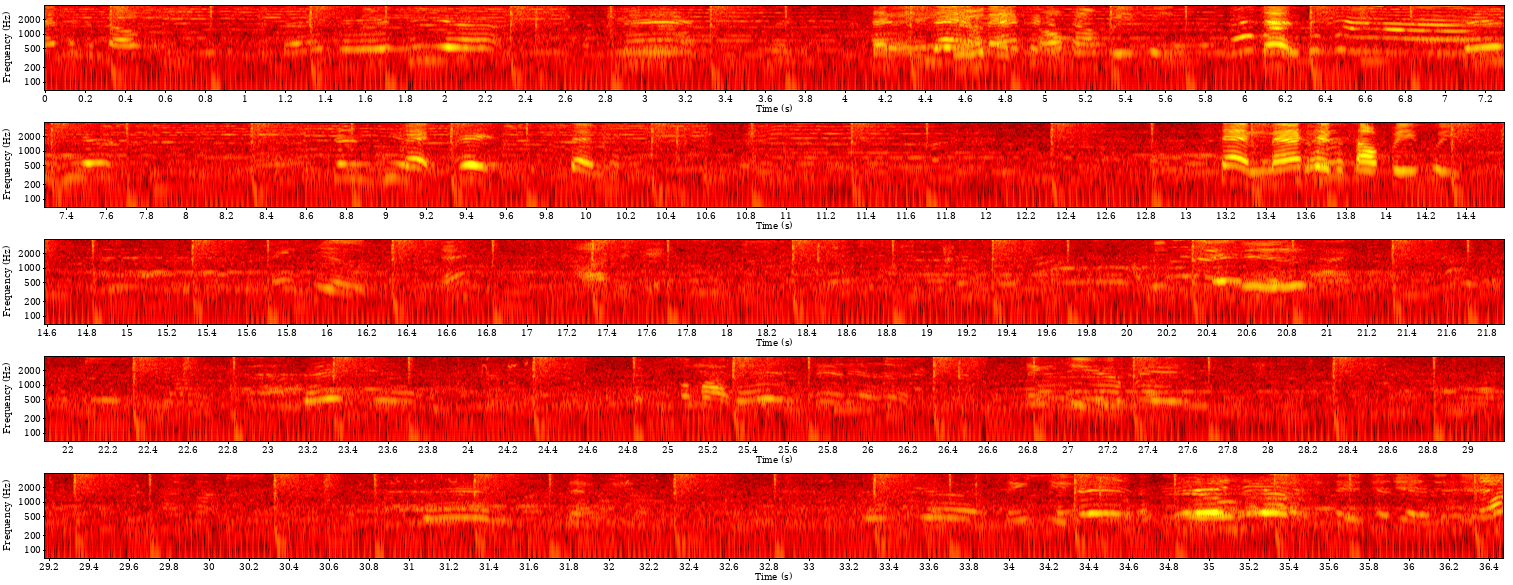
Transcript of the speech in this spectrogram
May I take a selfie? Stand here. Stand. Stand. Stand. May I take a selfie, please? Stand. Stand here. Stand here. Stand. Hey. Stand. Stand. May I take a selfie, please? Thank you. 好，谢谢。 Please thank you. so much. Thank you. Thank you. 谢谢谢谢谢谢谢谢。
